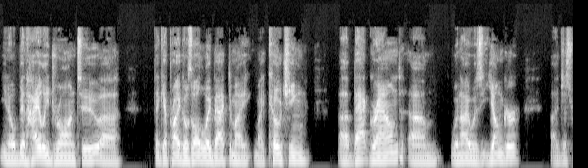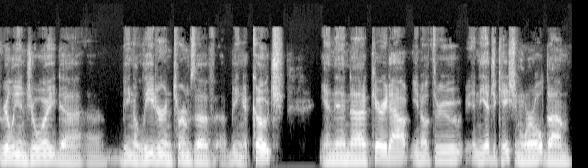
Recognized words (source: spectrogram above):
you know, been highly drawn to. Uh, I think it probably goes all the way back to my my coaching uh, background. Um, when I was younger, I just really enjoyed being a leader in terms of being a coach, and then carried out, you know, through in the education world. Um,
